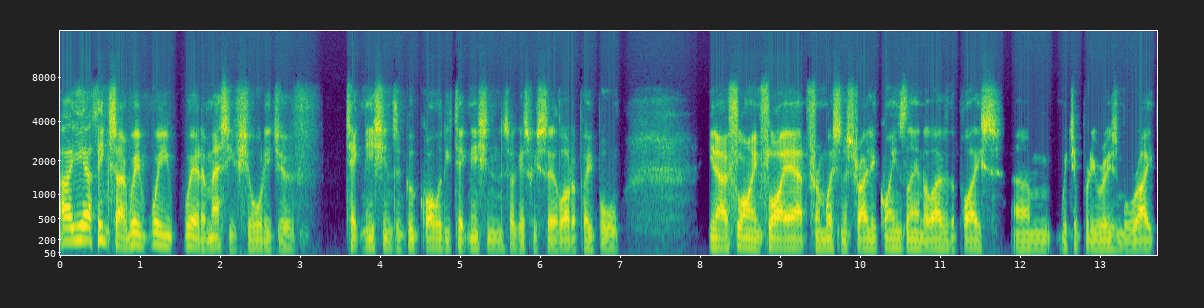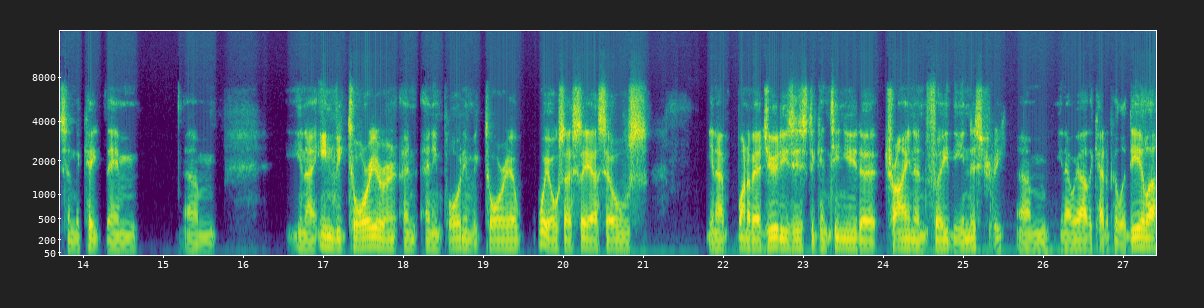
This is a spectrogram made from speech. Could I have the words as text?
Uh, yeah, I think so. We we we had a massive shortage of technicians and good quality technicians. I guess we see a lot of people, you know, fly in, fly out from Western Australia, Queensland, all over the place, um, which are pretty reasonable rates, and to keep them, um, you know, in Victoria and, and, and employed in Victoria, we also see ourselves you know, one of our duties is to continue to train and feed the industry. Um, you know, we are the Caterpillar dealer.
